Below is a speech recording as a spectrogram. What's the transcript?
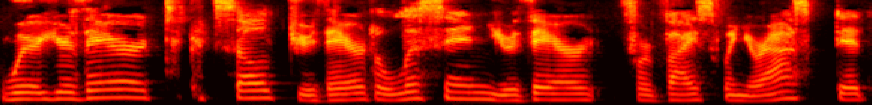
where you're there to consult, you're there to listen, you're there for advice when you're asked it,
